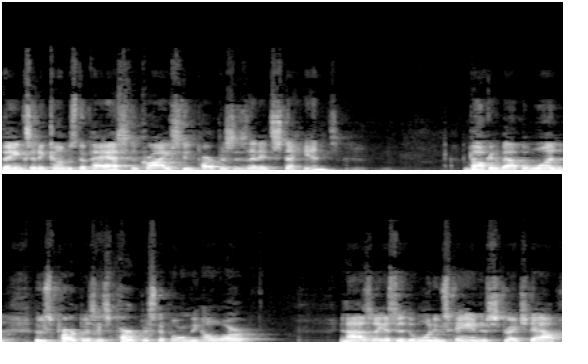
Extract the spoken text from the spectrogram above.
thinks and it comes to pass, the Christ who purposes and it stands. I'm talking about the one whose purpose is purposed upon the whole earth. And Isaiah said, the one whose hand is stretched out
